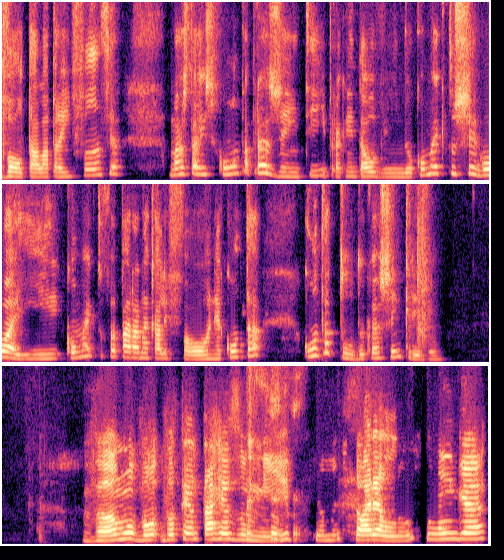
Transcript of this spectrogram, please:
voltar lá para a infância, mas, Thaís, conta pra gente pra quem tá ouvindo, como é que tu chegou aí? Como é que tu foi parar na Califórnia? Conta, conta tudo, que eu achei incrível. Vamos, vou, vou tentar resumir, porque é uma história longa,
